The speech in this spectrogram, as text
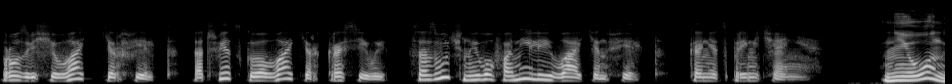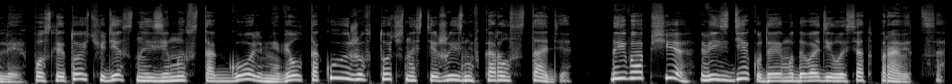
Прозвище Ваккерфельд от шведского «вакер» — красивый, созвучно его фамилии Вакенфельд. Конец примечания. Не он ли после той чудесной зимы в Стокгольме вел такую же в точности жизнь в Карлстаде, да и вообще везде, куда ему доводилось отправиться.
